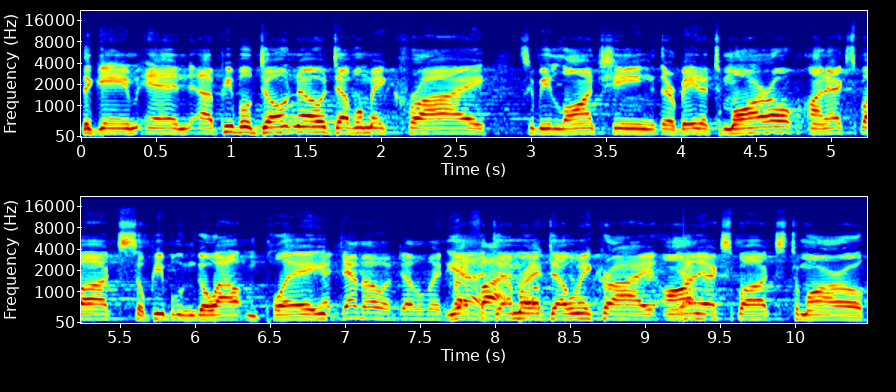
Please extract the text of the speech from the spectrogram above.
the game. And uh, people don't know Devil May Cry is going to be launching their beta tomorrow on Xbox, so people can go out and play. A demo of Devil May Cry Yeah, 5, demo right? of Devil May Cry on Yeah. Xbox tomorrow,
